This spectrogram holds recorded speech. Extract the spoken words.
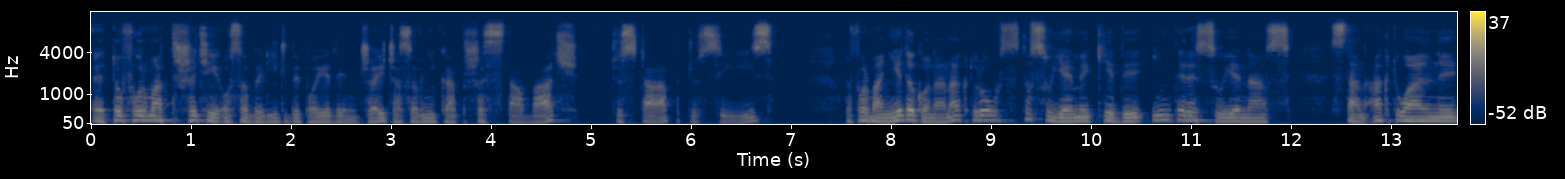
E, to forma trzeciej osoby liczby pojedynczej czasownika przestawać, to stop, to cease. To forma niedokonana, którą stosujemy, kiedy interesuje nas stan aktualny,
